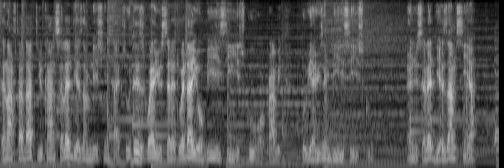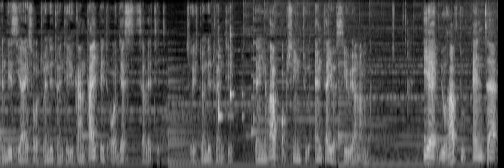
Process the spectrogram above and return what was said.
Then after that, you can select the examination type. So this is where you select whether your BEC is school or private. So we are using BEC school. And you select the exams here. And this year is for 2020. You can type it or just select it. So it's 2020. Then you have option to enter your serial number. Here you have to enter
